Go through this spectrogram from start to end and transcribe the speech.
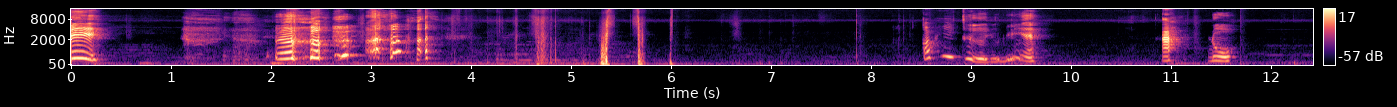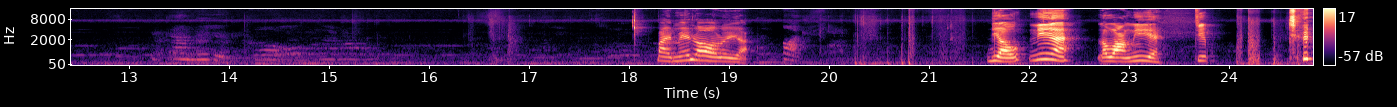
นี่ ก็พี่ถืออยู่นี่ไง อะ ดู ไปไม่รอเลยอะ เดี๋ยว นี่ไง ระวังนี่ไงจิบจิบ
